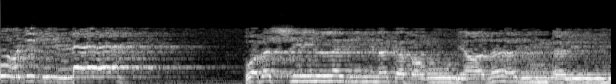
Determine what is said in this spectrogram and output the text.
مُعْجِزِي اللَّهِ ۗ. وَبَشِّرِ الَّذِينَ كَفَرُوا بِعَذَابٍ أَلِيمٍ.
